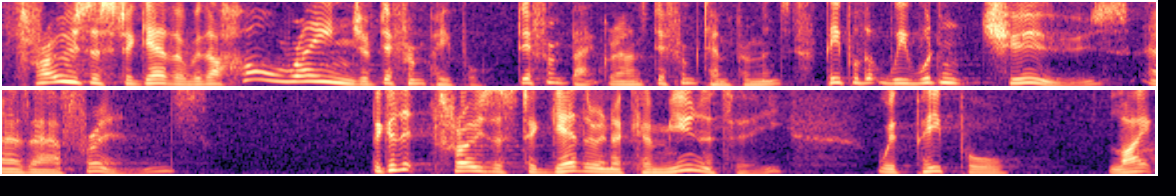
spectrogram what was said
throws us together with a whole range of different people, different backgrounds, different temperaments, people that we wouldn't choose as our friends, because it throws us together in a community with people like,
